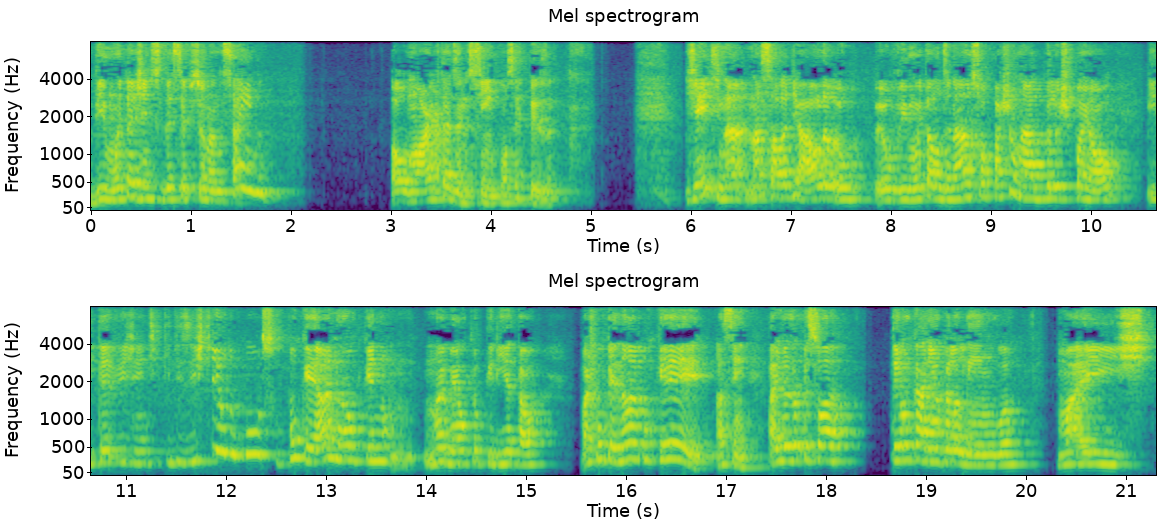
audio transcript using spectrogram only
vi muita gente se decepcionando e saindo. Oh, o Mark tá dizendo sim, com certeza. Gente, na, na sala de aula eu, eu vi muita alunos dizendo, ah, eu sou apaixonado pelo espanhol. E teve gente que desistiu do curso. Por quê? Ah, não, porque não, não é bem o que eu queria tal. Mas por que não? É porque, assim, às vezes a pessoa tem um carinho pela língua, mas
